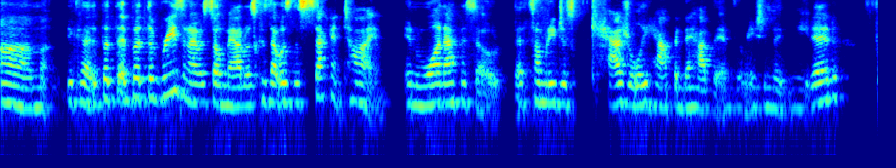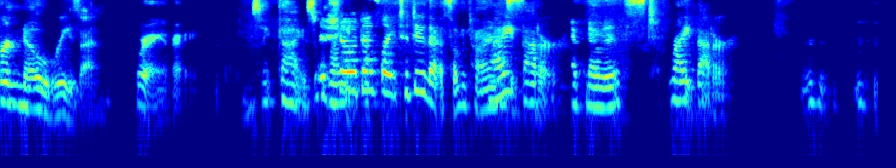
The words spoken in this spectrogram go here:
Um, because but the but the reason I was so mad was because that was the second time in one episode that somebody just casually happened to have the information they needed for no reason. Right, right. It's like, guys, the show does like to do that sometimes. Write better. I've noticed. Write better. Mm-hmm. Mm-hmm.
